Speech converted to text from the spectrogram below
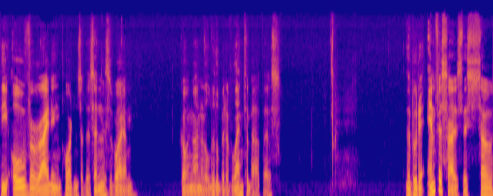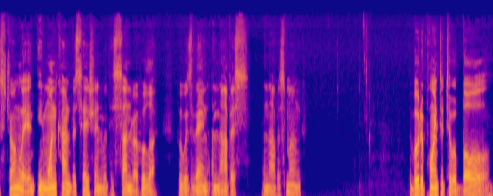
the overriding importance of this, and this is why I'm going on at a little bit of length about this. The Buddha emphasized this so strongly in, in one conversation with his son Rahula, who was then a novice, a novice monk. The Buddha pointed to a bowl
